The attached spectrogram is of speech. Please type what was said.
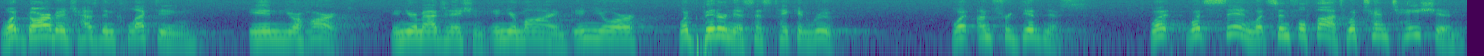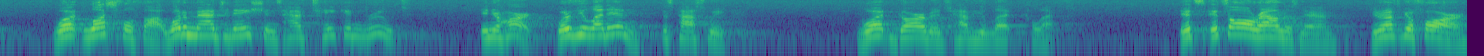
What garbage has been collecting in your heart, in your imagination, in your mind, in your what bitterness has taken root? What unforgiveness? What, what sin? What sinful thoughts? What temptation? What lustful thought? What imaginations have taken root in your heart? What have you let in this past week? What garbage have you let collect? It's, it's all around us, man. You don't have to go far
